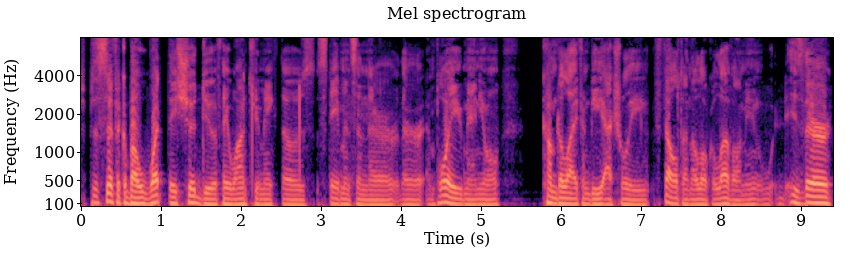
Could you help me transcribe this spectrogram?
specific about what they should do if they want to make those statements in their, their employee manual come to life and be actually felt on the local level. I mean, is there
